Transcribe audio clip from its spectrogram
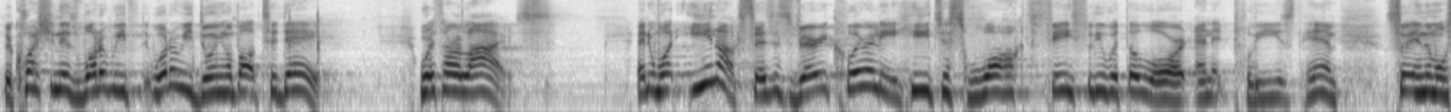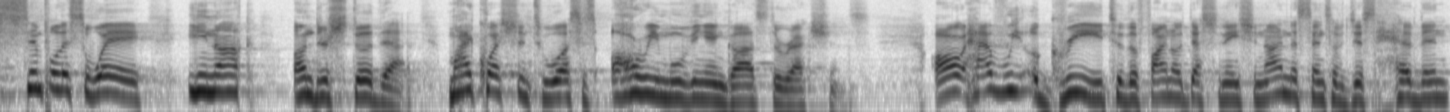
the question is what are we, what are we doing about today with our lives? And what Enoch says is very clearly, he just walked faithfully with the Lord and it pleased him. So, in the most simplest way, Enoch understood that. My question to us is are we moving in God's directions? Are, have we agreed to the final destination, not in the sense of just heaven,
